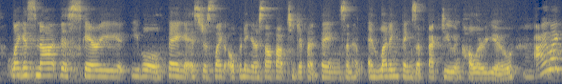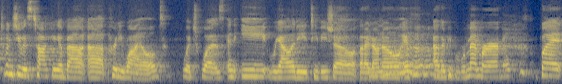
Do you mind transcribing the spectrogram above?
cool. Like it's not this scary, evil thing. It's just like opening yourself up to different things and and letting things affect you and color you. I liked when she was talking about uh, Pretty Wild, which was an E reality TV show that I don't know if other people remember, but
